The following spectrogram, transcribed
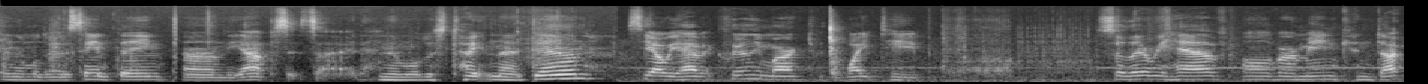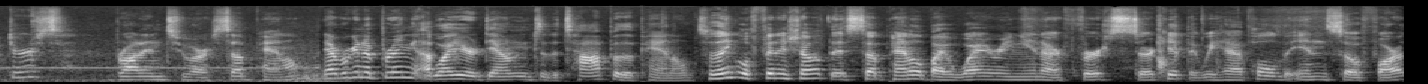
and then we'll do the same thing on the opposite side. And then we'll just tighten that down. See how we have it clearly marked with the white tape so there we have all of our main conductors brought into our sub panel. Now we're going to bring a wire down into the top of the panel. So I think we'll finish out this sub panel by wiring in our first circuit that we have pulled in so far.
